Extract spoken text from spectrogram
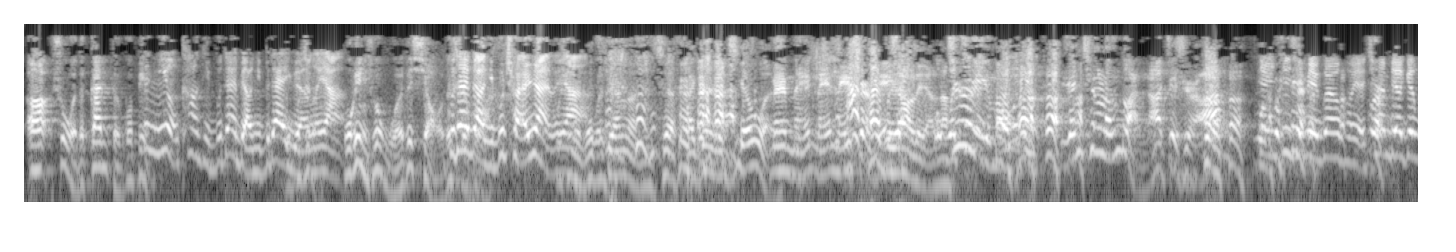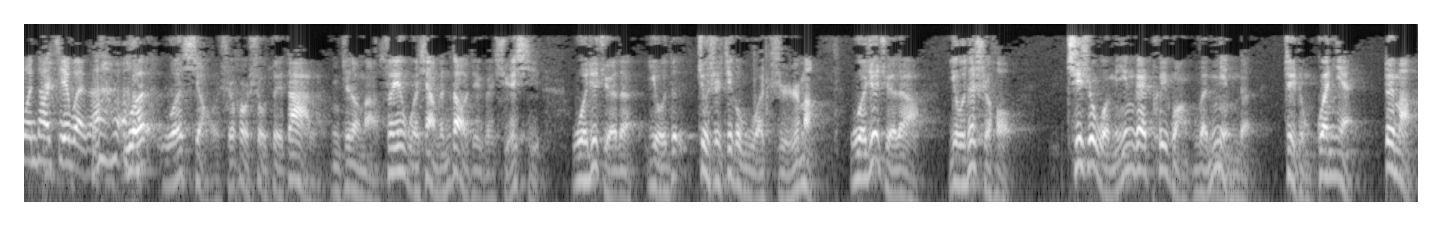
啊，说我的肝得过病那。你有抗体不代表你不带源了呀，我跟你说，我的小的不代表你不传染了呀我。的天呐，你这还跟人接吻？没没没没事，太不要脸了我至于吗？人情冷暖呢，这是啊。我电不是视机前面的观众朋友，千万不要跟文涛接吻啊！我我小时候受罪大了，你知道吗？所以我向文道这个学习，我就觉得有的就是这个我执嘛，我就觉得啊，有的时候其实我们应该推广文明的这种观念，对吗？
